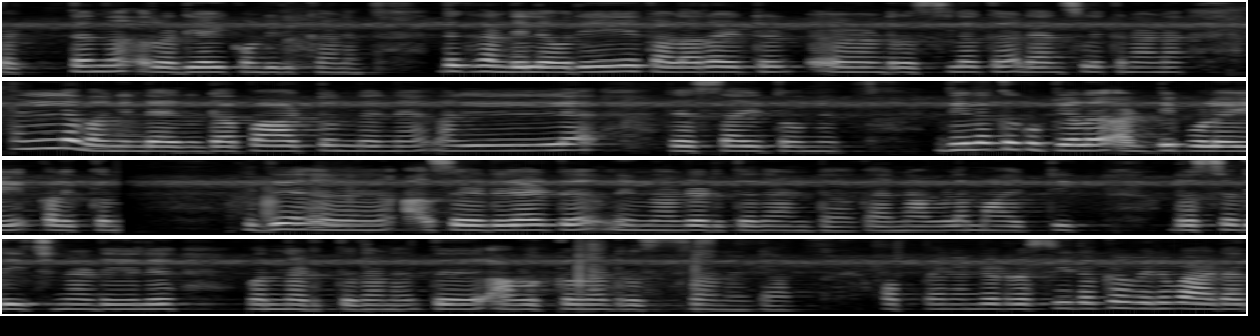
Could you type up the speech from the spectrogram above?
പെട്ടെന്ന് റെഡി ആയിക്കൊണ്ടിരിക്കുകയാണ് ഇതൊക്കെ കണ്ടില്ലേ? ഒരേ കളറായിട്ട് ഡ്രസ്സിലൊക്കെ ഡാൻസ് കളിക്കണതാണ് നല്ല ഭംഗിയുണ്ടായിരുന്നു കേട്ടോ പാട്ടും തന്നെ നല്ല രസമായി തോന്നി ഇതിലൊക്കെ കുട്ടികൾ അടിപൊളിയായി കളിക്കുന്നു. ഇത് സൈഡിലായിട്ട് നിന്നാണ്ട് എടുത്തതാണ് കേട്ടോ കാരണം അവളെ മാറ്റി ഡ്രസ്സ് അടിച്ചിനിടയിൽ വന്നെടുത്തതാണ്. ഇത് അവൾക്കുള്ള ഡ്രസ്സാണ് കേട്ടോ ഒപ്പനന്റെ ഡ്രസ്സ് ഇതൊക്കെ ഇവർ വാടക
